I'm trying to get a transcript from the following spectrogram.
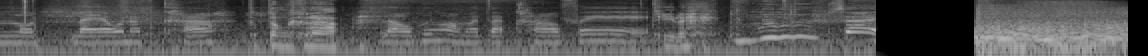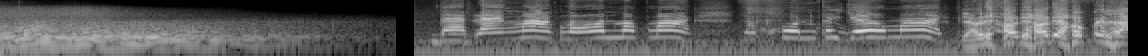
นี้อยู่บนรถแล้วนะคะ ถูกต้องครับ เราเพิ่งออกมาจากคาเฟ่ทีแรกใช่แดดแรงมากร้อนมากๆ แล้วคนก็เยอะมาก เดี๋ยวเดี๋ยวเดี๋ยวเดี๋ยวเป็นไร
